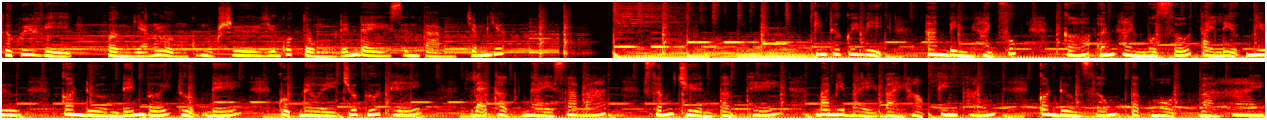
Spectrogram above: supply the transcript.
Thưa quý vị phần giảng luận của mục sư dương quốc tùng đến đây xin tạm chấm dứt. Kính thưa quý vị An Bình Hạnh Phúc có ấn hành một số tài liệu như Con đường đến với Thượng Đế, Cuộc đời Chúa Cứu Thế, Lẽ thật ngày sa bát, Sấm truyền tận thế, 37 bài học kinh thánh, Con đường sống tập 1 và 2,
